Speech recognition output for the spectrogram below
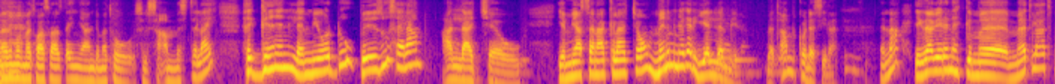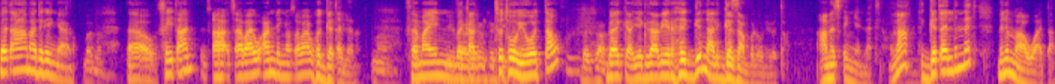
መዝሙር 119 165 ላይ ህግህን ለሚወዱ ብዙ ሰላም አላቸው የሚያሰናክላቸውም ምንም ነገር የለም ይላል። በጣም እኮ ደስ ይላል። እና የእግዚአብሔርን ህግ መጥላት በጣም አደገኛ ነው። አዎ፣ ሰይጣን ጸባዩ አንደኛው ጸባዩ ህገ ጠል ነው። ሰማይን በቃ ትቶ የወጣው በቃ የእግዚአብሔር ህግን አልገዛም ብሎ ነው የወጣው። አመፀኝነት ነው። እና ህገ ጠልነት ምንም አያዋጣም።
